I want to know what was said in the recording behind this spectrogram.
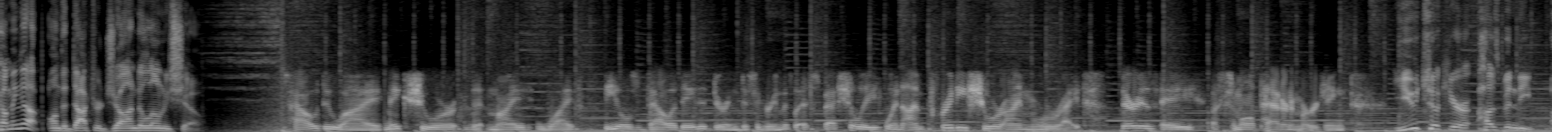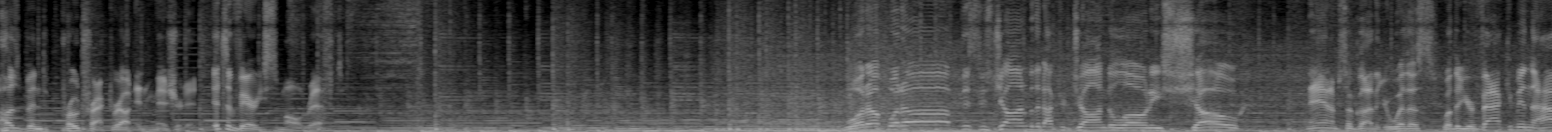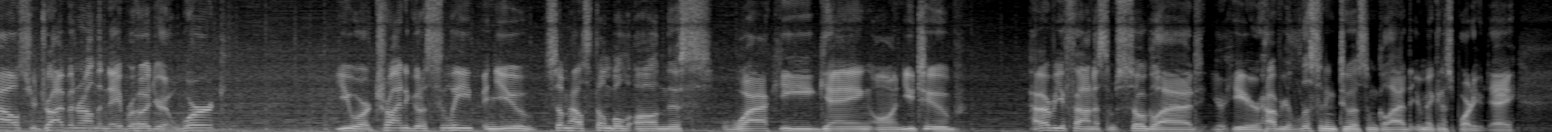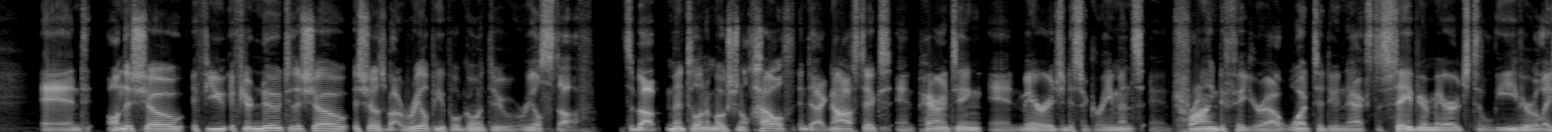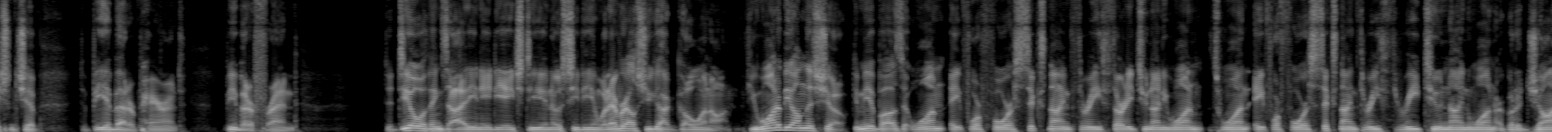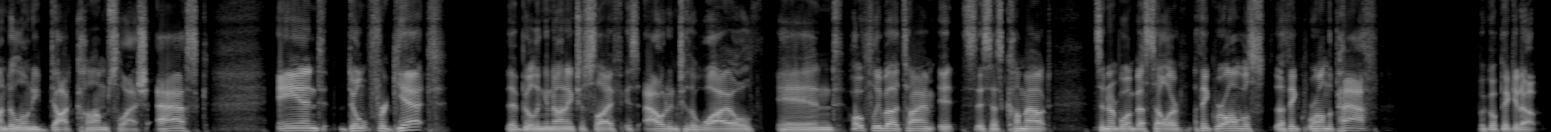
coming up on the Dr. John Delony Show. How do I make sure that my wife feels validated during disagreements, but especially when I'm pretty sure I'm right? There is a, a small pattern emerging. You took your husbandy husband protractor out and measured it. It's a very small rift. What up, what up? This is John with the Dr. John Delony Show. Man, I'm so glad that you're with us. Whether you're vacuuming the house, you're driving around the neighborhood, you're at work, you are trying to go to sleep, and you somehow stumbled on this wacky gang on YouTube. However, you found us, I'm so glad you're here. However, you're listening to us, I'm glad that you're making us part of your day. And on this show, if you if you're new to the show, this show is about real people going through real stuff. It's about mental and emotional health and diagnostics and parenting and marriage and disagreements and trying to figure out what to do next to save your marriage, to leave your relationship, to be a better parent, be a better friend, to deal with anxiety and ADHD and OCD and whatever else you got going on. If you want to be on this show, give me a buzz at 1 844 693 3291. It's 1 844 693 3291 or go to johndelony.com slash ask. And don't forget, that building a non-anxious life is out into the wild and hopefully by the time it this has come out it's a number one bestseller. I think we're almost i think we're on the path but go pick it up.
